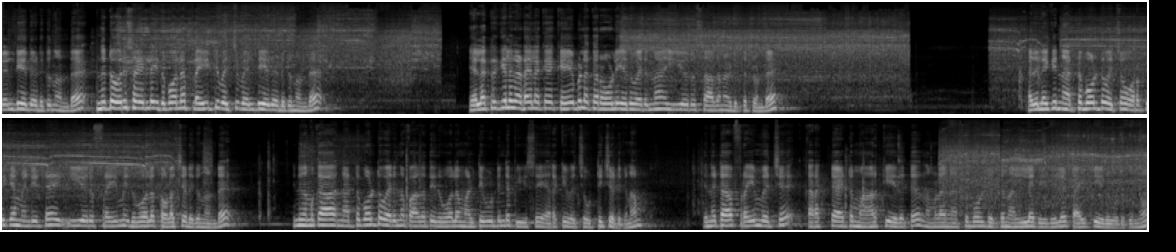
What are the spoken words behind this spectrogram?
വെൽഡ് ചെയ്ത് എടുക്കുന്നുണ്ട് എന്നിട്ട് ഒരു സൈഡിൽ ഇതുപോലെ പ്ലേറ്റ് വെച്ച് വെൽഡ് ചെയ്തെടുക്കുന്നുണ്ട്. ഇലക്ട്രിക്കൽ കടയിലൊക്കെ കേബിളൊക്കെ റോൾ ചെയ്ത് വരുന്ന ഈ ഒരു സാധനം എടുത്തിട്ടുണ്ട്. അതിലേക്ക് നട്ട് ബോൾട്ട് വെച്ച് ഉറപ്പിക്കാൻ വേണ്ടിയിട്ട് ഈ ഒരു ഫ്രെയിം ഇതുപോലെ തുളച്ചെടുക്കുന്നുണ്ട്. ഇനി നമുക്ക് ആ നട്ട് ബോൾട്ട് വരുന്ന ഭാഗത്ത് ഇതുപോലെ മൾട്ടിവുഡിന്റെ പീസ് ഇറക്കി വെച്ച് ഒട്ടിച്ചെടുക്കണം. എന്നിട്ട് ആ ഫ്രെയിം വെച്ച് കറക്റ്റായിട്ട് മാർക്ക് ചെയ്തിട്ട് നമ്മൾ നട്ട് ബോൾട്ട് ഇട്ട് നല്ല രീതിയിൽ ടൈറ്റ് ചെയ്ത് കൊടുക്കുന്നു.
